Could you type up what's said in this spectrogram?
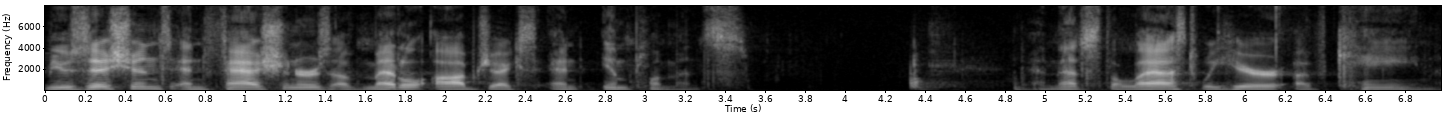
musicians, and fashioners of metal objects and implements. And that's the last we hear of Cain.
